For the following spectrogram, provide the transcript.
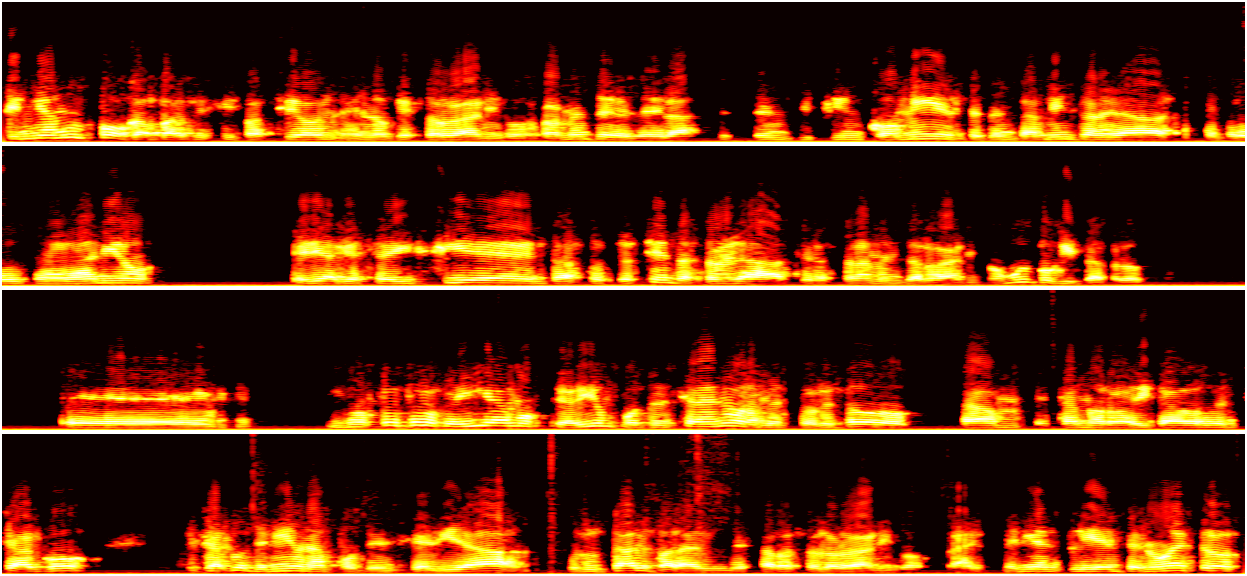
tenía muy poca participación en lo que es orgánico. Realmente de las 65.000, 70.000 toneladas que se producen al año, diría que 600, 800 toneladas era solamente orgánico, muy poquita producción. Eh, y nosotros veíamos que había un potencial enorme, sobre todo estando radicados en Chaco, el Chaco tenía una potencialidad brutal para el desarrollo del orgánico. Venían clientes nuestros,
